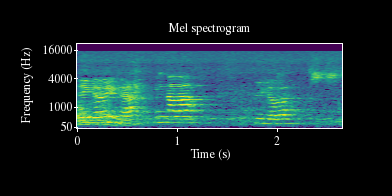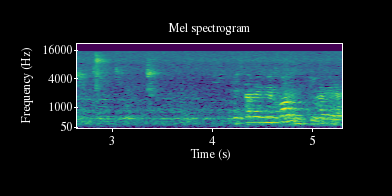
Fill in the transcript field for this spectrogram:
Venga, venga, venga. Va. Venga, va. ¿Esta vez mejor? A ver,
